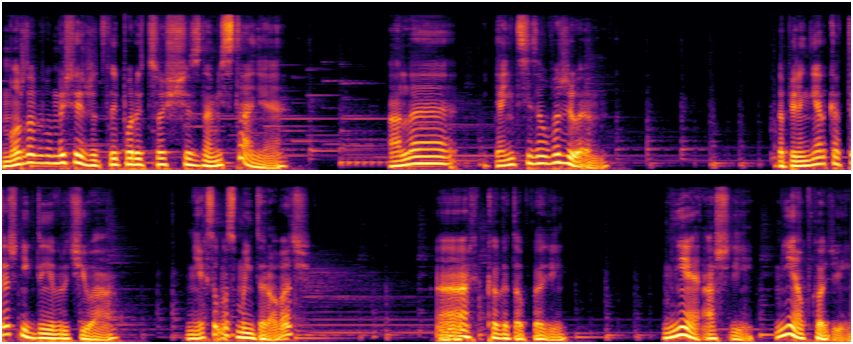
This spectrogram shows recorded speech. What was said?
Można by pomyśleć, że do tej pory coś się z nami stanie. Ale ja nic nie zauważyłem. Ta pielęgniarka też nigdy nie wróciła. Nie chcą nas monitorować? Ach, kogo to obchodzi? Mnie, Ashley. Mnie obchodzi.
